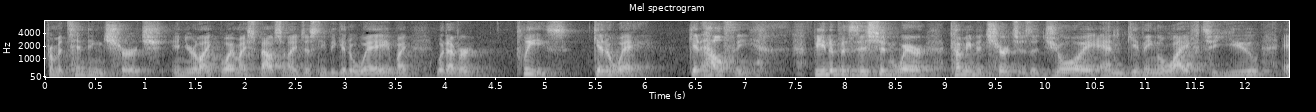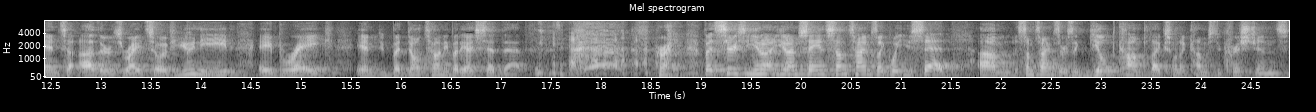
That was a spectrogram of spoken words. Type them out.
from attending church and you're like, boy, my spouse and I just need to get away, my, whatever, please get away, get healthy. Be in a position where coming to church is a joy and giving life to you and to others, right? So if you need a break, and but don't tell anybody I said that, right? But seriously, you know, you know what I'm saying? Sometimes, like what you said, um, sometimes there's a guilt complex when it comes to Christians,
